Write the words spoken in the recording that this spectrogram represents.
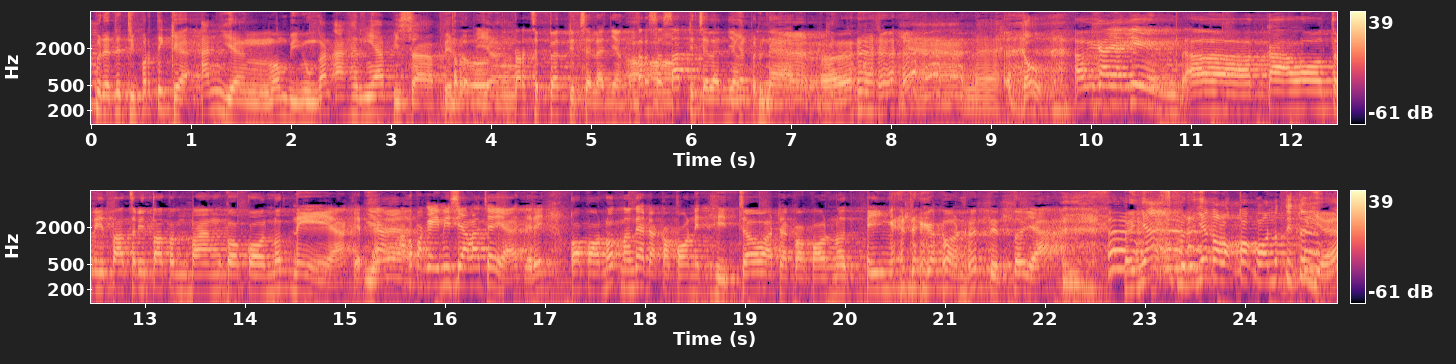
berada di pertigaan yang membingungkan akhirnya bisa belok Ter- yang terjebak di jalan yang Oh, tersesat di jalan yang, benar. ya nah itu Oke Kak Yakin, eh, kalau cerita-cerita tentang kokonut nih ya, kita Yeah. aku pakai inisial aja ya. Jadi kokonut nanti ada kokonut hijau, ada kokonut pink, ada kokonut itu ya. banyak sebenarnya kalau kokonut itu ya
